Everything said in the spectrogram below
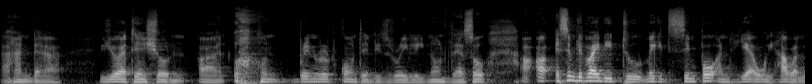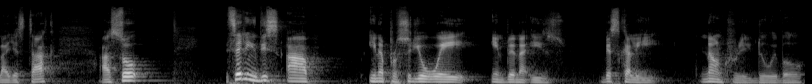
and your attention on, brain rot content is really not there. So I simplified it to make it simple, and here we have a larger stack. So setting this up in a procedural way in Blender is basically not really doable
